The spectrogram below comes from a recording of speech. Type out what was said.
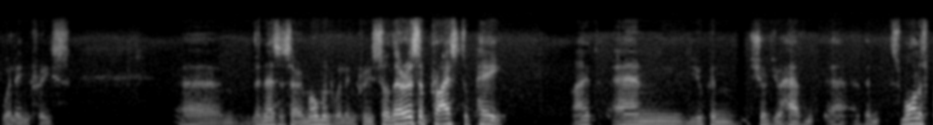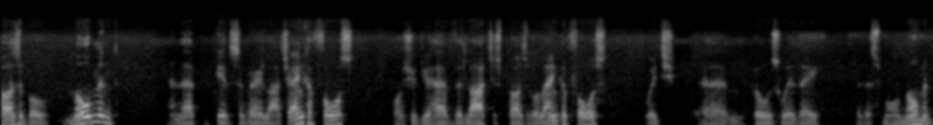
will increase um, the necessary moment will increase. So there is a price to pay, right? And you can, should you have uh, the smallest possible moment, and that gives a very large anchor force, or should you have the largest possible anchor force, which um, goes with a with a small moment,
